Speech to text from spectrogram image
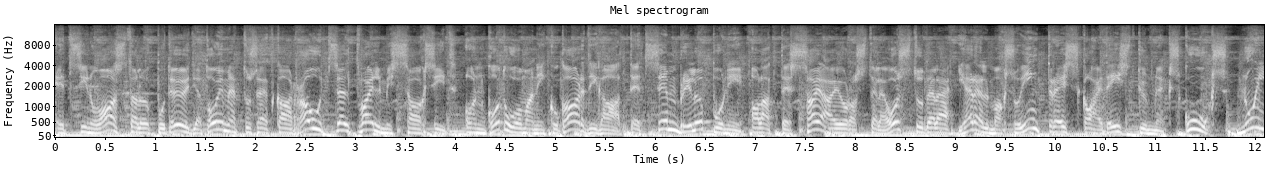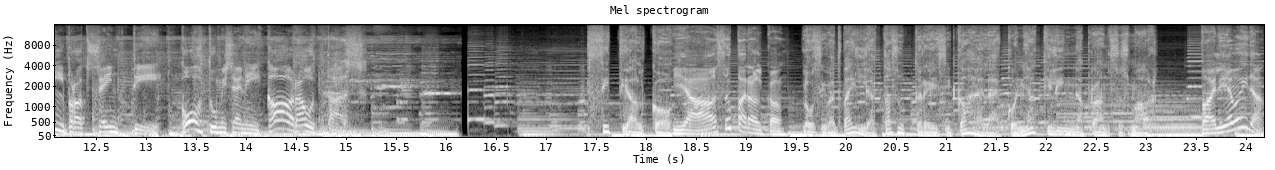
et sinu aastalõputööd ja toimetused ka raudselt valmis saaksid, on koduomaniku kaardiga detsembri lõpuni alates saja eurostele ostudele järelmaksu intress kaheteistkümneks kuuks null protsenti. kohtumiseni Ka Raudtees City Alko ja Superalko loosivad välja tasuta reisi kahele konjakilinna Prantsusmaal. vali ja võida.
